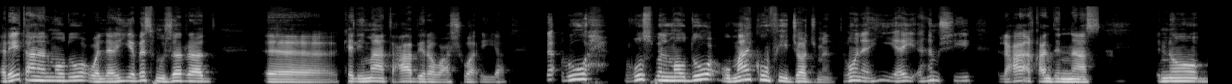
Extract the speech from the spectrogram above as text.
قريت عن الموضوع ولا هي بس مجرد آه كلمات عابرة وعشوائية؟ لا روح غوص بالموضوع وما يكون في judgment هنا هي هي أهم شيء العائق عند الناس. إنه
